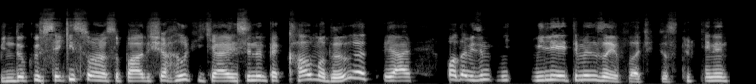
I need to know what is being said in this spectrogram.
1908 sonrası padişahlık hikayesinin pek kalmadığı yani o da bizim milli eğitimin zayıflığı açıkçası. Türkiye'nin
